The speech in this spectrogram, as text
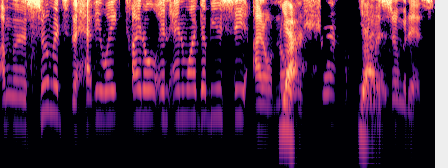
I'm going to assume it's the heavyweight title in NYWC. I don't know Yeah. for sure. Yeah. I'm is. assume it is.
